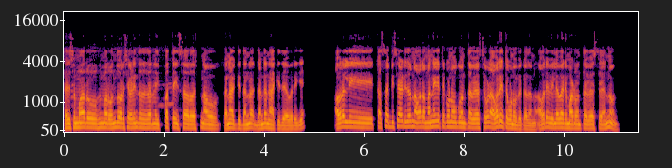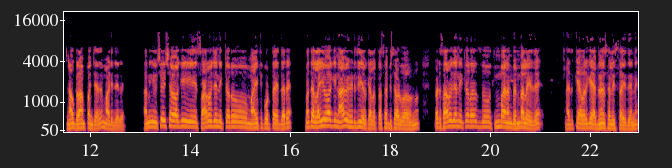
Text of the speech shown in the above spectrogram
ಸರಿ ಸುಮಾರು ಸುಮಾರು ಒಂದು ವರ್ಷಗಳಿಂದ ಸಾಧಾರಣ ಇಪ್ಪತ್ತೈದು ಸಾವಿರದಷ್ಟು ನಾವು ಪೆನಾಲ್ಟಿ ದಂಡ ದಂಡನೆ ಹಾಕಿದ್ದೇವೆ ಅವರಿಗೆ. ಅವರಲ್ಲಿ ಕಸ ಬಿಸಾಡಿದವರನ್ನು ಅವರ ಮನೆಗೆ ತಗೊಂಡು ಹೋಗುವಂತ ವ್ಯವಸ್ಥೆ ಕೂಡ ಅವರೇ ತಗೊಂಡು ಹೋಗ್ಬೇಕು ಅದನ್ನು. ಅವರೇ ವಿಲೇವಾರಿ ಮಾಡುವಂತ ವ್ಯವಸ್ಥೆಯನ್ನು ನಾವು ಗ್ರಾಮ ಪಂಚಾಯತ್ ಮಾಡಿದ್ದೇವೆ. ನಮಗೆ ವಿಶೇಷವಾಗಿ ಸಾರ್ವಜನಿಕರು ಮಾಹಿತಿ ಕೊಡ್ತಾ ಇದ್ದಾರೆ. ಮತ್ತೆ ಲೈವ್ ಆಗಿ ನಾವೇ ಹಿಡಿದಿದ್ದೇವೆ ಕೆಲವು ಕಸ ಬಿಸಾಡುವವರನ್ನು. ಬಟ್ ಸಾರ್ವಜನಿಕರದ್ದು ತುಂಬಾ ನಮ್ಗೆ ಬೆಂಬಲ ಇದೆ. ಅದಕ್ಕೆ ಅವರಿಗೆ ಅಭಿನಂದನೆ ಸಲ್ಲಿಸ್ತಾ ಇದ್ದೇನೆ.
